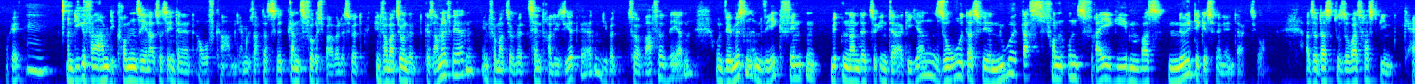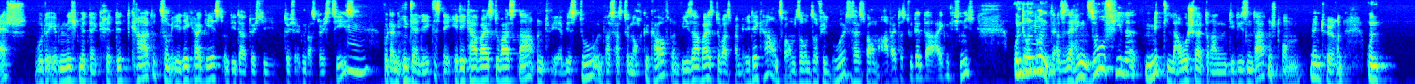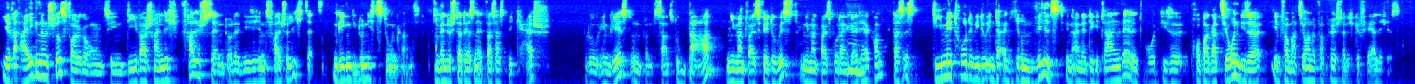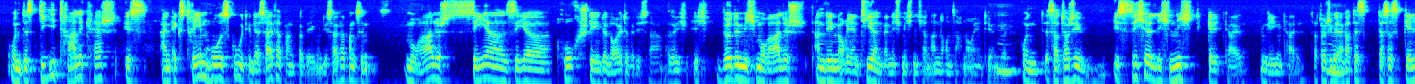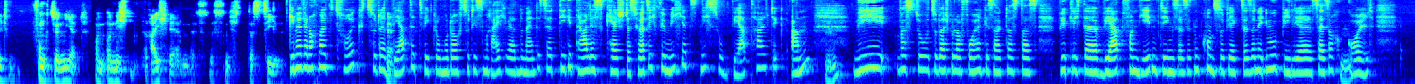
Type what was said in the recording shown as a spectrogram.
Okay? Mhm. Und die Gefahr haben die kommen sehen, als das Internet aufkam. Die haben gesagt, das wird ganz furchtbar, weil es wird, Information wird gesammelt werden, Information wird zentralisiert werden, die wird zur Waffe werden. Und wir müssen einen Weg finden, miteinander zu interagieren, so dass wir nur das von uns freigeben, was nötig ist für eine Interaktion. Also, dass du sowas hast wie ein Cash, wo du eben nicht mit der Kreditkarte zum Edeka gehst und die da durch, die, durch irgendwas durchziehst, mhm. wo dann hinterlegt ist, der Edeka weiß, du warst da und wer bist du und was hast du noch gekauft und Visa weiß, du warst beim Edeka und zwar um so und so viel Uhr. Das heißt, warum arbeitest du denn da eigentlich nicht? Und, und, und. Mhm. Also da hängen so viele Mitlauscher dran, die diesen Datenstrom mithören. Und ihre eigenen Schlussfolgerungen ziehen, die wahrscheinlich falsch sind oder die sich ins falsche Licht setzen, gegen die du nichts tun kannst. Und wenn du stattdessen etwas hast wie Cash, wo du hingehst und dann zahlst du bar, niemand weiß, wer du bist, niemand weiß, wo dein mhm. Geld herkommt, das ist die Methode, wie du interagieren willst in einer digitalen Welt, wo diese Propagation dieser Informationen einfach fürchterlich gefährlich ist. Und das digitale Cash ist ein extrem hohes Gut in der Cypherpunk-Bewegung. Die Cypherpunks sind moralisch sehr, sehr hochstehende Leute, würde ich sagen. Also ich, ich würde mich moralisch an denen orientieren, wenn ich mich nicht an anderen Sachen orientieren würde. Mhm. Und Satoshi ist sicherlich nicht geldgeil. Im Gegenteil. Satoshi mhm. will einfach, dass, dass das Geld funktioniert und, und nicht reich werden. Das ist nicht das Ziel. Gehen wir nochmal zurück zu der ja. Wertentwicklung oder auch zu diesem Reichwerden. Du meintest ja digitales Cash. Das hört sich für mich jetzt nicht so werthaltig an, mhm. wie was du zum Beispiel auch vorher gesagt hast, dass wirklich der Wert von jedem Ding, sei es ein Kunstobjekt, sei es eine Immobilie, sei es auch mhm. Gold,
